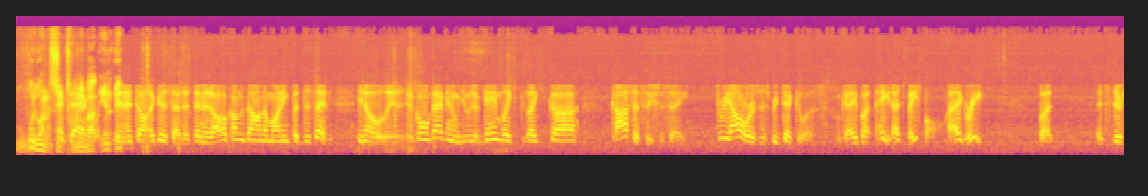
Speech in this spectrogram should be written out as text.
What do you want to say? Twenty bucks? You know, and it, it's all, like I said, it, and it all comes down to money. But they said, you know, going back and a game like like uh, Casas used to say, three hours is ridiculous. Okay, but hey, that's baseball. I agree, but it's there's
